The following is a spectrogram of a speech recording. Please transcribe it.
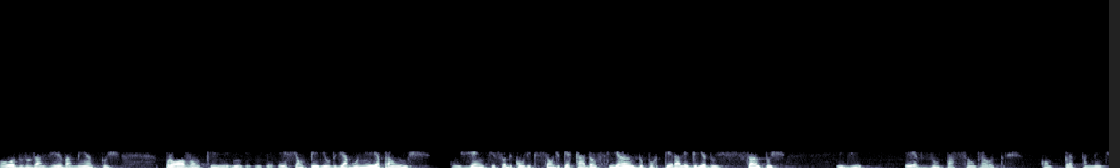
Todos os avivamentos provam que esse é um período de agonia para uns, com gente sob convicção de pecado, ansiando por ter a alegria dos santos, e de exultação para outros, completamente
